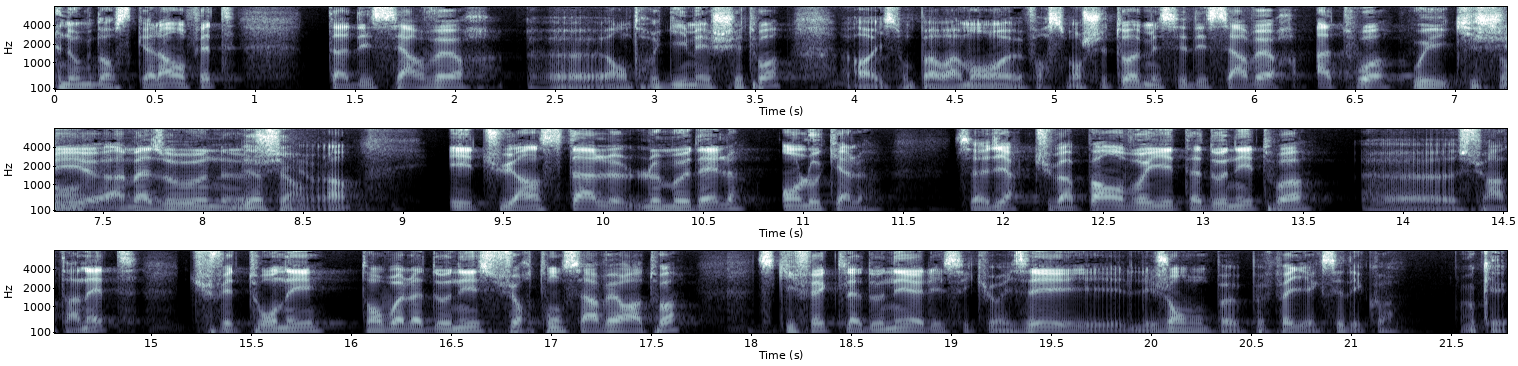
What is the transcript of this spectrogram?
Et donc dans ce cas-là, en fait, tu as des serveurs euh, entre guillemets chez toi. Alors ils sont pas vraiment forcément chez toi, mais c'est des serveurs à toi Oui, qui chez sont- Amazon, Bien chez- sûr. voilà. et tu installes le modèle en local. Ça veut dire que tu vas pas envoyer ta donnée toi euh, sur internet, tu fais tourner, t'envoies la donnée sur ton serveur à toi, ce qui fait que la donnée elle est sécurisée et les gens vont, peuvent peuvent pas y accéder quoi. Ok,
